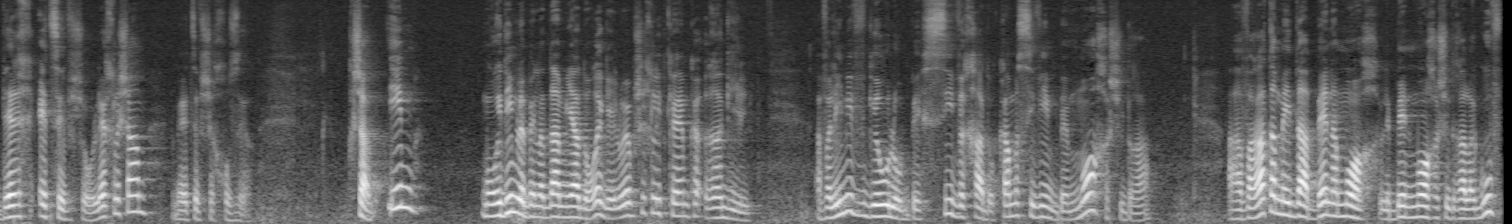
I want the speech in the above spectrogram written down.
דרך עצב שהולך לשם ועצב שחוזר. עכשיו, אם מורידים לבן אדם יד או רגל, הוא ימשיך להתקיים רגיל. אבל אם יפגעו לו בסיב אחד או כמה סיבים במוח השדרה, העברת המידע בין המוח לבין מוח השדרה לגוף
